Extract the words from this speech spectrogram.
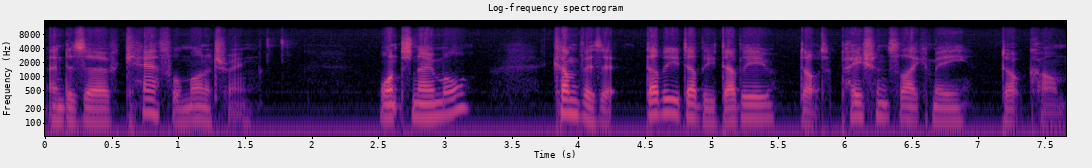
and deserve careful monitoring. Want to know more? Come visit www.patientslikeme.com.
